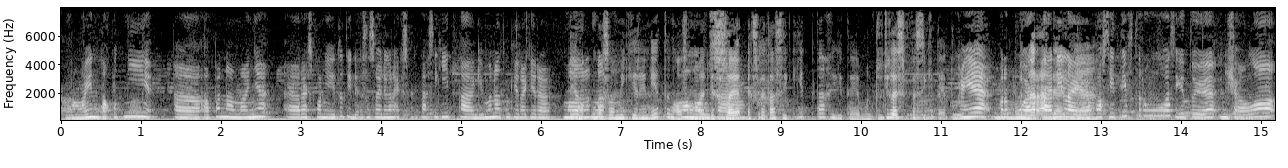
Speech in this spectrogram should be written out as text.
orang lain takut nih eh, apa namanya eh, responnya itu tidak sesuai dengan ekspektasi kita. Gimana tuh kira-kira? ya nggak usah mikirin itu nggak Oh, usah usah. sesuai ekspektasi kita gitu ya betul juga ekspektasi kita itu Kayaknya berbuat tadi lah ya positif terus gitu ya. Insya Allah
